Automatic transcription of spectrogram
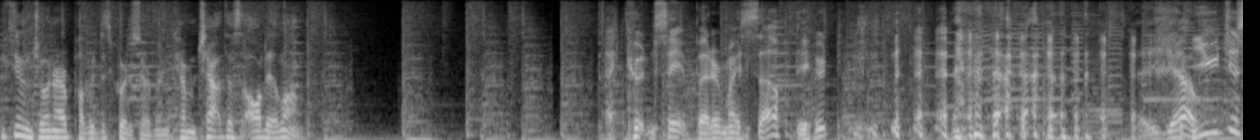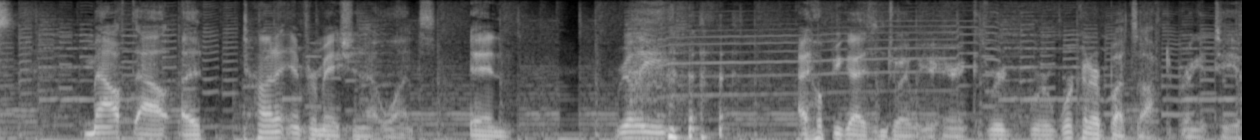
you can join our public discord server and come chat with us all day long. I couldn't say it better myself, dude. There you go. You just mouthed out a ton of information at once, and really, I hope you guys enjoy what you're hearing because we're we're working our butts off to bring it to you.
